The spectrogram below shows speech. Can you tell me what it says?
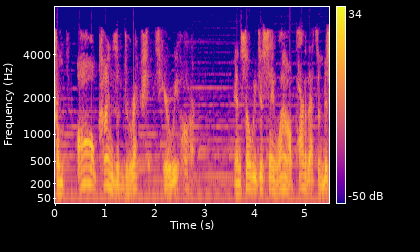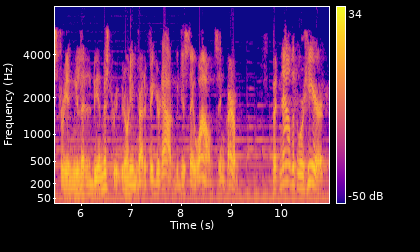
From all kinds of directions, here we are. And so we just say, wow, part of that's a mystery, and we let it be a mystery. We don't even try to figure it out. We just say, wow, it's incredible. But now that we're here,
